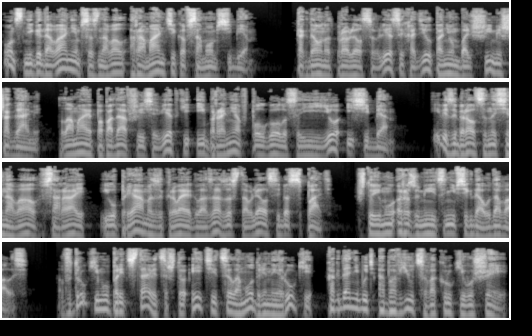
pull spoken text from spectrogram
он с негодованием сознавал романтика в самом себе. Тогда он отправлялся в лес и ходил по нем большими шагами, ломая попадавшиеся ветки и броня в полголоса ее, и себя. Или забирался на сеновал, в сарай и, упрямо закрывая глаза, заставлял себя спать, что ему, разумеется, не всегда удавалось. Вдруг ему представится, что эти целомудренные руки когда-нибудь обовьются вокруг его шеи,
